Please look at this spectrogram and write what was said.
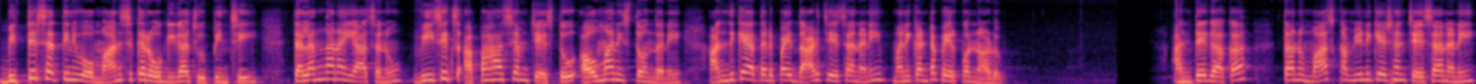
బిత్తిర్ సత్తిని ఓ మానసిక రోగిగా చూపించి తెలంగాణ యాసను వి సిక్స్ అపహాస్యం చేస్తూ అవమానిస్తోందని అందుకే అతడిపై దాడి చేశానని మణికంఠ పేర్కొన్నాడు. అంతేగాక తాను మాస్ కమ్యూనికేషన్ చేశానని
